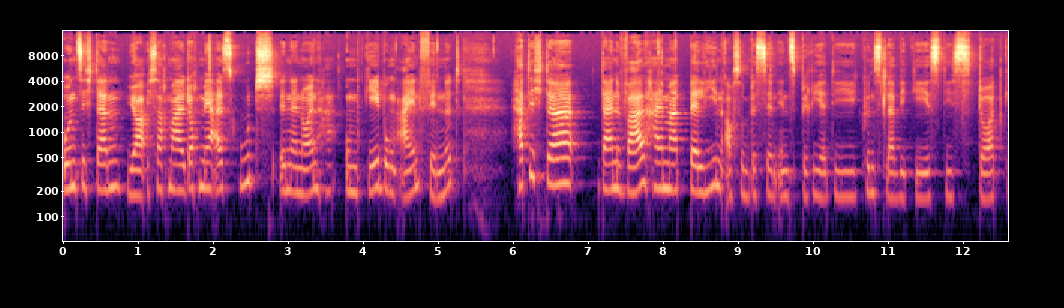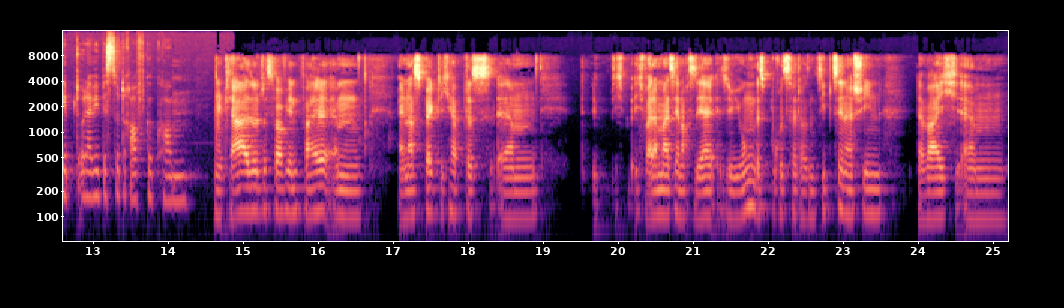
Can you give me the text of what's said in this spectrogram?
und sich dann, ja, ich sag mal, doch mehr als gut in der neuen ha Umgebung einfindet. Hat dich da deine Wahlheimat Berlin auch so ein bisschen inspiriert, die Künstler-WGs, die es dort gibt? Oder wie bist du drauf gekommen? Na klar, also das war auf jeden Fall ähm, ein Aspekt. Ich habe das, ähm, ich, ich war damals ja noch sehr, sehr jung. Das Buch ist 2017 erschienen. Da war ich, ähm,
